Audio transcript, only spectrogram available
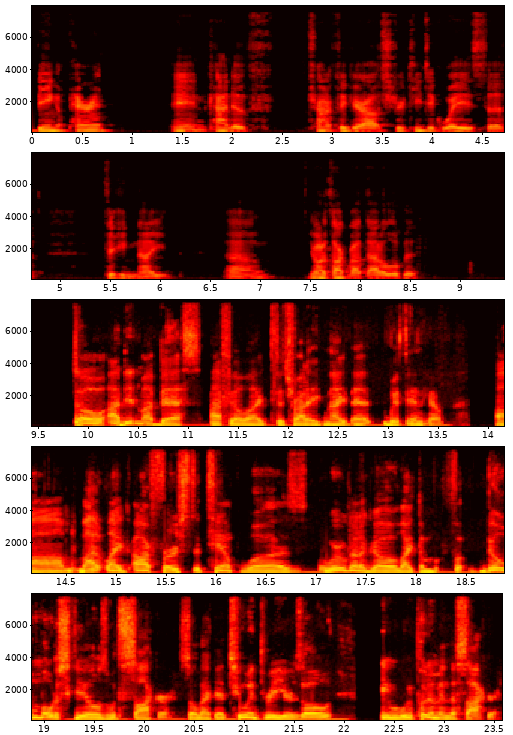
being a parent and kind of trying to figure out strategic ways to to ignite. Um, you want to talk about that a little bit? So I did my best. I feel like to try to ignite that within him. Um, my like our first attempt was we are gonna go like the build motor skills with soccer. So like at two and three years old, we put him in the soccer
